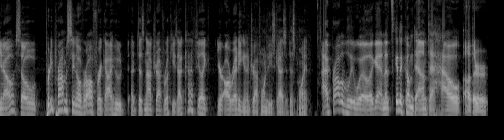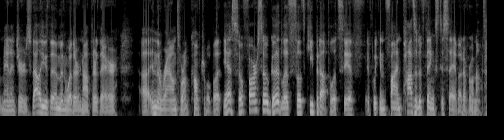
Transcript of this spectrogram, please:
you know, so pretty promising overall for a guy who uh, does not draft rookies. I kind of feel like you're already going to draft one of these guys at this point. I probably will. Again, it's going to come down to how other managers value them and whether or not they're there uh, in the rounds where I'm comfortable. But yeah, so far so good. Let's let's keep it up. Let's see if if we can find positive things to say about everyone else.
